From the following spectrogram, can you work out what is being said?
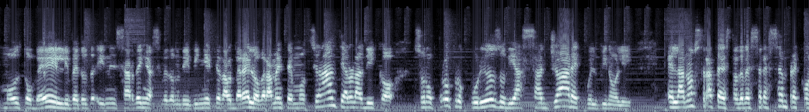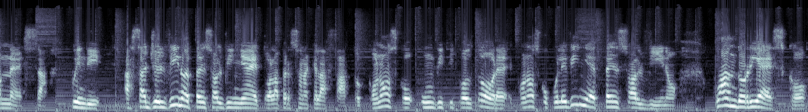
molto belli, vedo in Sardegna si vedono dei vigneti ad alberello veramente emozionanti, allora dico sono proprio curioso di assaggiare quel vino lì. E la nostra testa deve essere sempre connessa, quindi assaggio il vino e penso al vigneto, alla persona che l'ha fatto, conosco un viticoltore, conosco quelle vigne e penso al vino. Quando riesco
